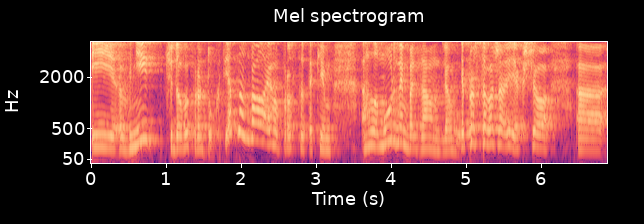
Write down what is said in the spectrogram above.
І в ній чудовий продукт. Я б назвала його просто таким гламурним бальзамом для губ. Я просто вважаю, якщо е,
